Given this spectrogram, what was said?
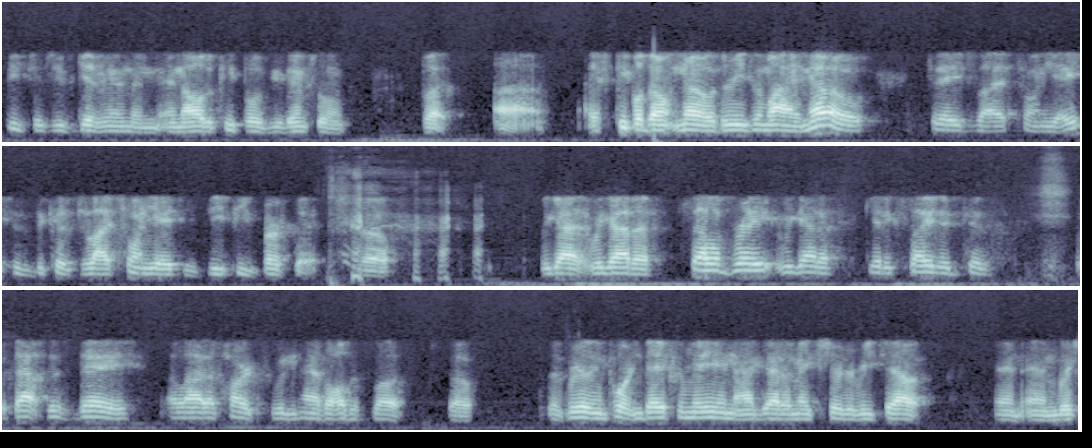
speeches you've given and and all the people you've influenced. But uh, if people don't know, the reason why I know today, July 28th, is because July 28th is DP's birthday. So we got we got to celebrate. We got to get excited because without this day, a lot of hearts wouldn't have all this love. So it's a really important day for me, and I got to make sure to reach out and and wish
